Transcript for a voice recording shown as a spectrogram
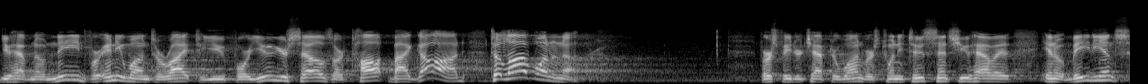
you have no need for anyone to write to you, for you yourselves are taught by God to love one another. 1 Peter chapter 1, verse 22, Since you have, in obedience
